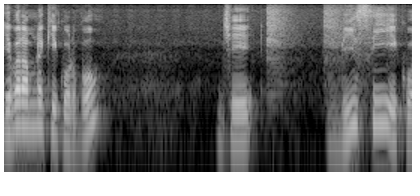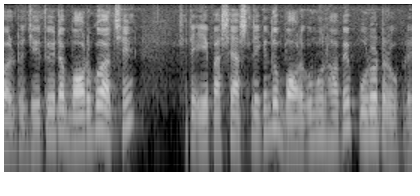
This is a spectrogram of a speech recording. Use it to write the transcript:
এবার আমরা কি করব? যে বিসি ইকুয়াল টু যেহেতু এটা বর্গ আছে, সেটা এ পাশে আসলে কিন্তু বর্গমূল হবে পুরোটার উপরে,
